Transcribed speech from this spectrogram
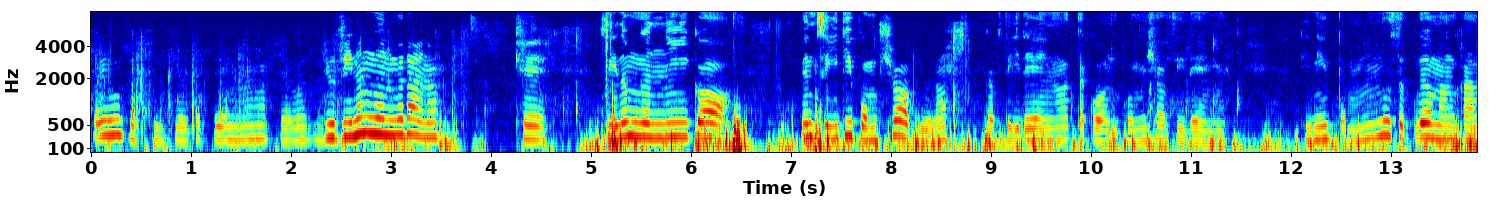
เอ้ยรู้สึกสีเขียวจะเต็มนะครับแต่ว่าอยู่สีน้ำเงินก็ได้นะโอเค สีน้ำเงินนี่ก็เป็นสีที่ผมชอบอยู่เนาะกับสีแดงเนาะแต่ก่อนผมไม่ชอบสีแดงไงทีนี้ผมรู้สึกเริ่มรังคาญ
